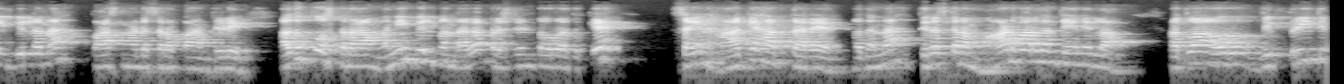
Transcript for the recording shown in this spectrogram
ಈ ಬಿಲ್ ಅನ್ನ ಪಾಸ್ ಮಾಡಿಸರಪ್ಪ ಅಂತ ಹೇಳಿ ಅದಕ್ಕೋಸ್ಕರ ಮನಿ ಬಿಲ್ ಬಂದಾಗ ಪ್ರೆಸಿಡೆಂಟ್ ಅವರು ಅದಕ್ಕೆ ಸೈನ್ ಹಾಕೇ ಹಾಕ್ತಾರೆ. ಅದನ್ನ ತಿರಸ್ಕಾರ ಮಾಡಬಾರ್ದಂತ ಏನಿಲ್ಲ. ಅಥವಾ ಅವರು ವಿಪರೀತಿ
